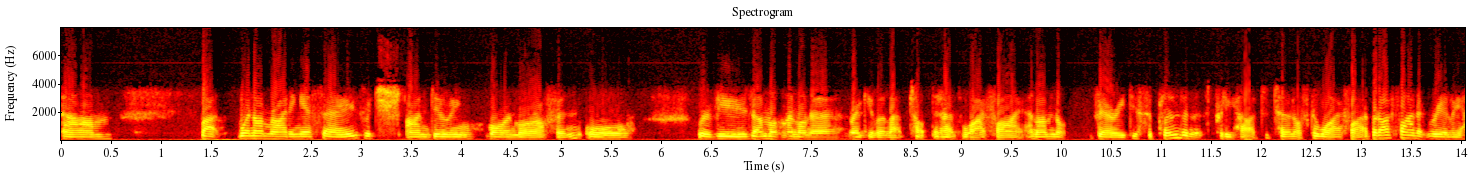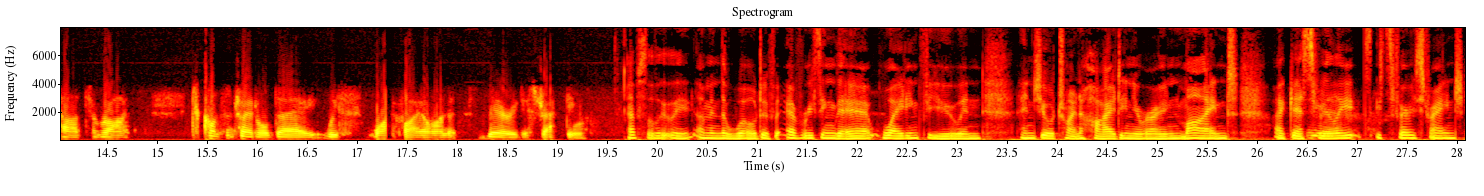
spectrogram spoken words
Um, but when I'm writing essays, which I'm doing more and more often, or reviews, I'm, I'm on a regular laptop that has Wi-Fi, and I'm not very disciplined, and it's pretty hard to turn off the Wi-Fi. But I find it really hard to write, to concentrate all day with Wi-Fi on. It's very distracting. Absolutely. I mean, the world of everything there waiting for you, and, and you're trying to hide in your own mind. I guess yeah. really, it's, it's very strange.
